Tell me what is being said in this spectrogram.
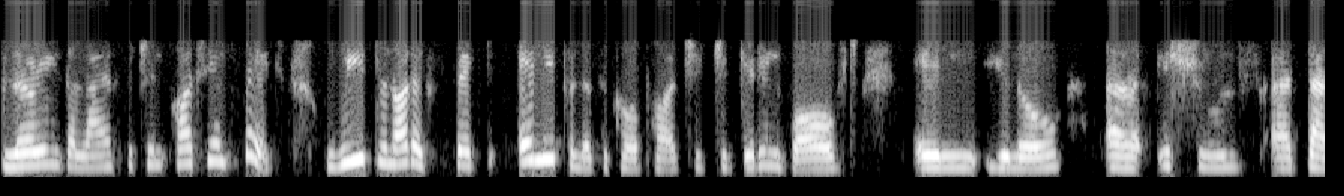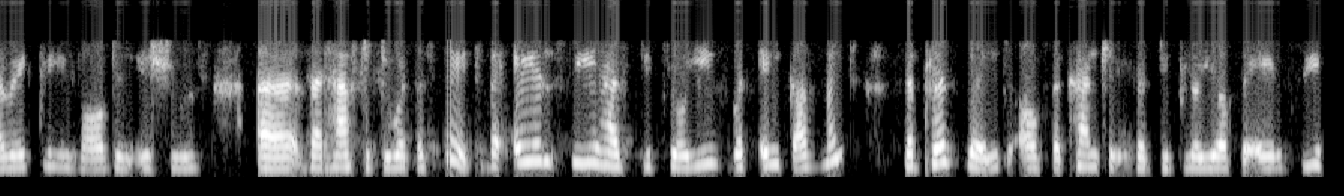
blurring the lines between party and state. We do not expect any political party to get involved in, you know, uh, issues uh, directly involved in issues uh, that have to do with the state. The ANC has deployees within government. The president of the country is a deployee of the ANC.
